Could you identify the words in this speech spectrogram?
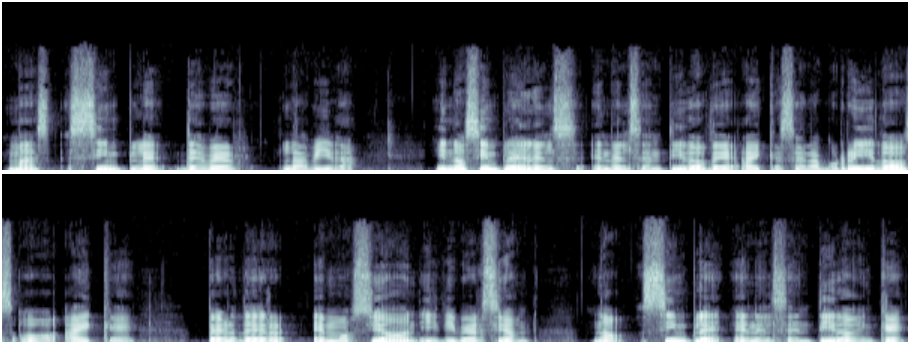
más simple de ver la vida. Y no simple en el, en el sentido de hay que ser aburridos o hay que perder emoción y diversión. No, simple en el sentido en que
